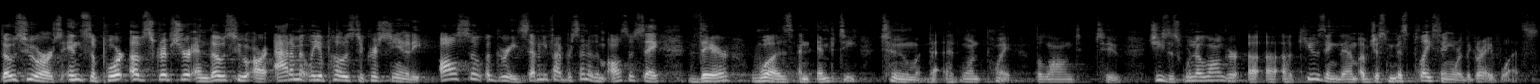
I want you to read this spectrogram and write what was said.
those who are in support of scripture and those who are adamantly opposed to Christianity also agree. 75% of them also say there was an empty tomb that at one point belonged to Jesus. We're no longer uh, uh, accusing them of just misplacing where the grave was.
